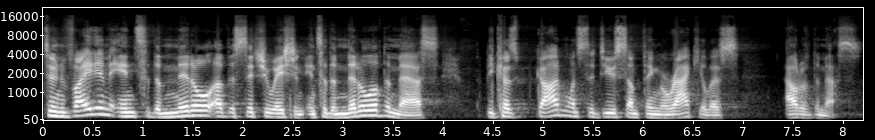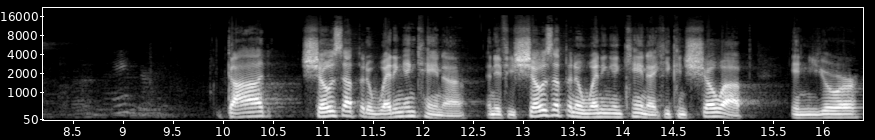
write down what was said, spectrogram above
to invite him into the middle of the situation, into the middle of the mess, because God wants to do something miraculous out of the mess. God shows up at a wedding in Cana, and if he shows up in a wedding in Cana, he can show up in your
